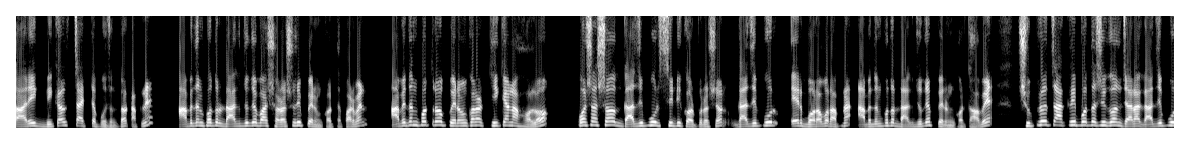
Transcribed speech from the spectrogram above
তারিখ বিকাল চারটা পর্যন্ত আপনি আবেদনপত্র ডাকযুগে বা সরাসরি প্রেরণ করতে পারবেন। আবেদনপত্র প্রেরণ করার ঠিকানা হলো প্রশাসক গাজীপুর সিটি কর্পোরেশন। গাজীপুর এর বরাবর আপনার আবেদনপত্র ডাকযুগে প্রেরণ করতে হবে। সুপ্রিয় চাকরি প্রত্যাশীগণ, যারা গাজীপুর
